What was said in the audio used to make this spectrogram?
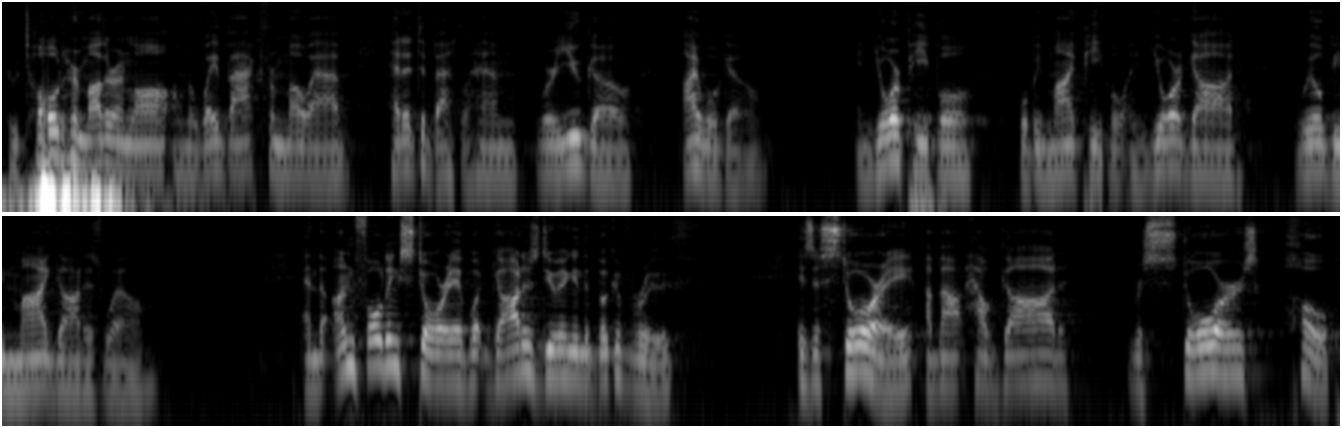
who told her mother in law on the way back from Moab, headed to Bethlehem, Where you go, I will go. And your people will be my people, and your God will be my God as well. And the unfolding story of what God is doing in the book of Ruth is a story about how God restores hope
